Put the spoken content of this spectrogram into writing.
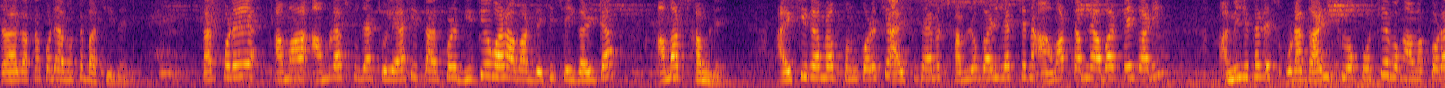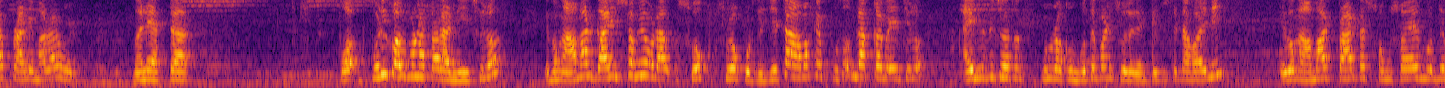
ড্রাইভাকা করে আমাকে বাঁচিয়ে দেয়। তারপরে আমার আমরা সোজা চলে আসি, তারপরে দ্বিতীয়বার আবার দেখি সেই গাড়িটা আমার সামনে। আইসিকে আমরা ফোন করেছি, আইসি সাহেবের সামনেও গাড়ি যাচ্ছে না, আমার সামনে আবার সেই গাড়ি। আমি যেখানে, ওরা গাড়ি স্লো করছে এবং আমাকে ওরা প্রাণে মারার মানে একটা পরিকল্পনা তারা নিয়েছিল এবং আমার গাড়ির সঙ্গে ওরা শোক স্লো করছে, যেটা আমাকে প্রথম ধাক্কা মেরেছিল। আমি ভেবেছি হয়তো কোনো রকম হতে পারে, চলে গেছে, কিন্তু সেটা হয়নি। এবং আমার প্রাণটা সংশয়ের মধ্যে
